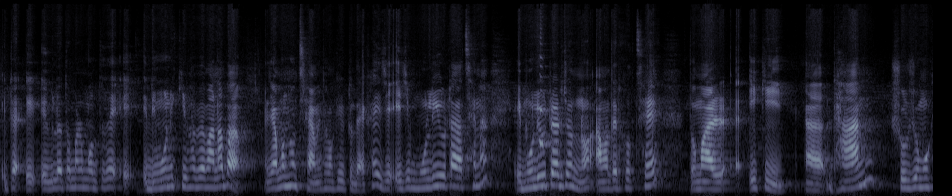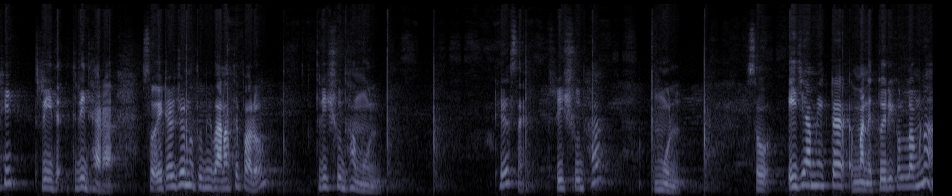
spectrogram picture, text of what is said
এটা এগুলো তোমার মধ্যে নিমনি কীভাবে বানাবা? যেমন হচ্ছে, আমি তোমাকে একটু দেখাই যে এই যে মূলীয়টা আছে না, এই মূলীয়টার জন্য আমাদের হচ্ছে তোমার ই কি? ধান, সূর্যমুখী, ত্রি- ত্রিধারা। সো এটার জন্য তুমি বানাতে পারো ত্রিশুধা মূল। ঠিক আছে? ত্রিশুধা মূল। সো এই যে আমি একটা মানে তৈরি করলাম না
